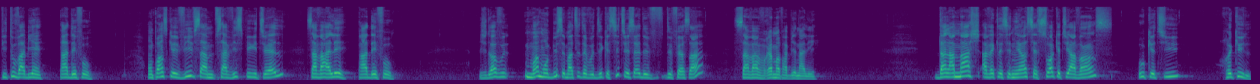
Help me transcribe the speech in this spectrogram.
puis tout va bien, par défaut. On pense que vivre sa, vie spirituelle, ça va aller par défaut. Je dois vous, moi, mon but ce matin, c'est de vous dire que si tu essaies de, de faire ça, ça va vraiment pas bien aller. Dans la marche avec le Seigneur, c'est soit que tu avances ou que tu recules.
